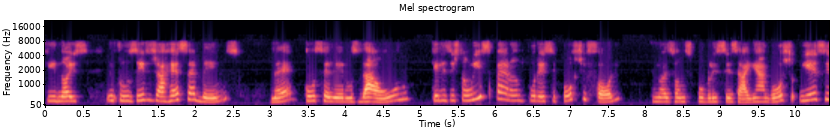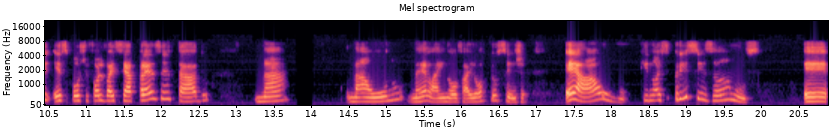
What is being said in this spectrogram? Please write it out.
que nós, inclusive, já recebemos, né? Conselheiros da ONU, que eles estão esperando por esse portfólio, que nós vamos publicizar em agosto, e esse, esse portfólio vai ser apresentado na, na ONU, né? Lá em Nova York, ou seja, é algo que nós precisamos é,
